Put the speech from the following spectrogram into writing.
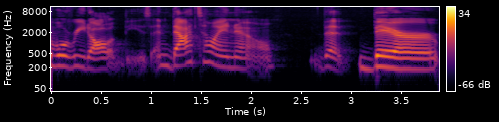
will read all of these. And that's how I know that they're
